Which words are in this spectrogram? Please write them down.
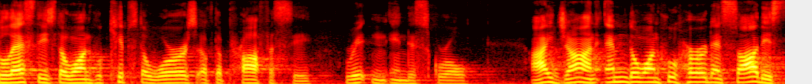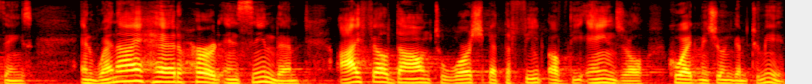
Blessed is the one who keeps the words of the prophecy written in this scroll. I, John, am the one who heard and saw these things. And when I had heard and seen them, I fell down to worship at the feet of the angel who had been showing them to me.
